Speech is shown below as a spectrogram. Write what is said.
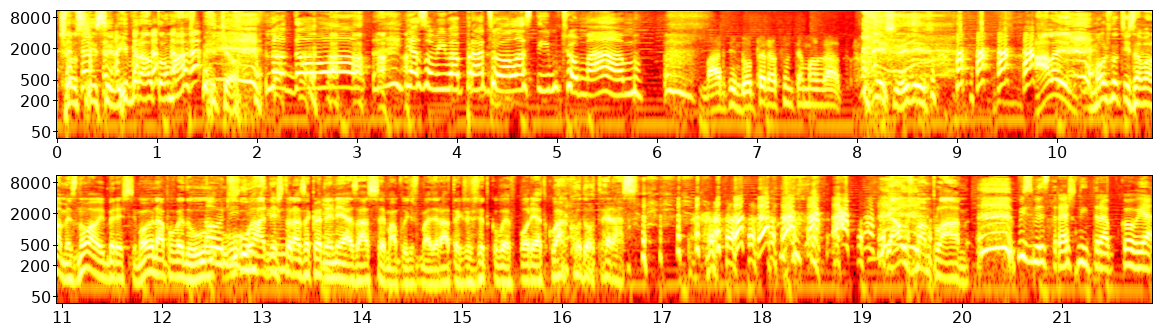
čo si si vybral, to máš, Peťo. No domov, ja som iba pracovala s tým, čo mám. Martin, doteraz som ťa mal rád. Vidíš, vidíš. Ale možno ti zavoláme znova, vyberieš si moju nápovedu, No, uhádneš to na základe nej a zase ma budeš mať rád, takže všetko bude v poriadku, ako doteraz. ja už mám plán. My sme strašní trapkovia.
